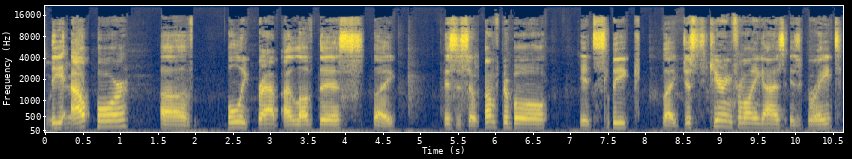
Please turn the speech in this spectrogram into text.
the did. outpour of holy crap i love this like this is so comfortable it's sleek like just hearing from all you guys is great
